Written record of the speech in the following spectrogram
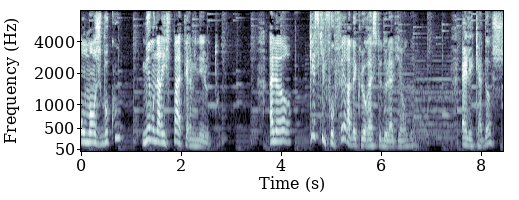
on mange beaucoup, mais on n'arrive pas à terminer le. Alors, qu'est-ce qu'il faut faire avec le reste de la viande? Elle est kadosh,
